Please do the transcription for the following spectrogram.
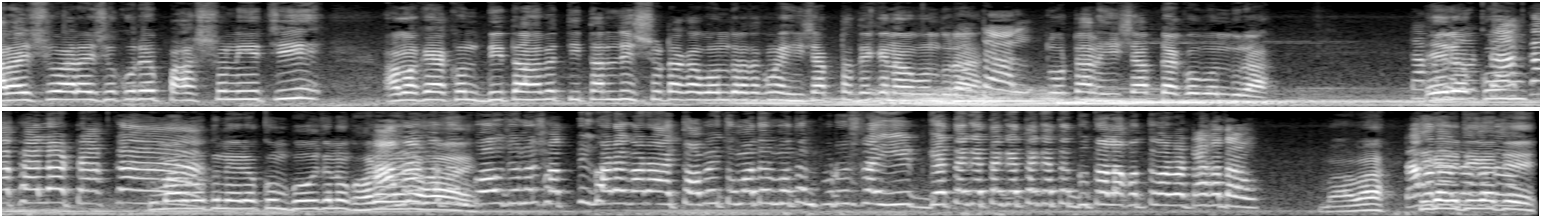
আড়াইশো আড়াইশো করে পাঁচশো নিয়েছি। আমাকে এখন দিতে হবে তেতাল্লিশশো টাকা বন্ধুরা তোমরা হিসাবটা দেখে নাও বন্ধুরা। টোটাল হিসাব দেখো বন্ধুরা। এরকম- টাকা ফেলো টাকা। তোমার মতন এরকম বউ যেন ঘরে ঘরে হয়। বউ যেন সত্যি ঘরে ঘরে হয় তবেই তোমাদের মতন পুরুষরা ইট গেতে গেতে গেতে গেতে দুতলা করতে পারবে। টাকা দাও। বাবা ঠিক আছে ঠিক আছে।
